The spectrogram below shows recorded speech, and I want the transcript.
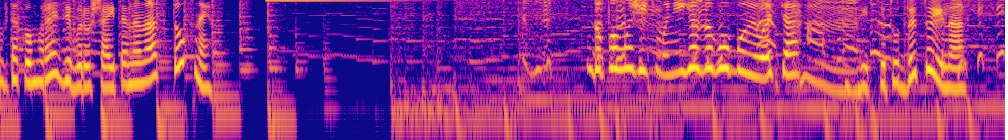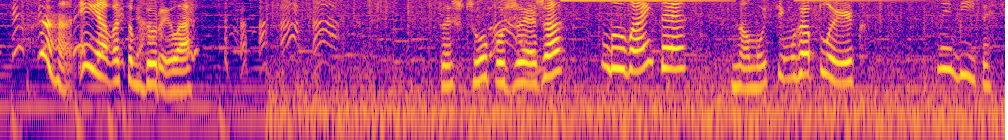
В такому разі вирушайте на наступне. Допоможіть мені, я загубилася. Звідки тут дитина? Ага, я вас обдурила. Це що, пожежа? Бувайте. Нам усім гаплик. Не бійтесь,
